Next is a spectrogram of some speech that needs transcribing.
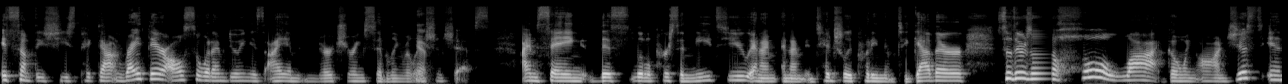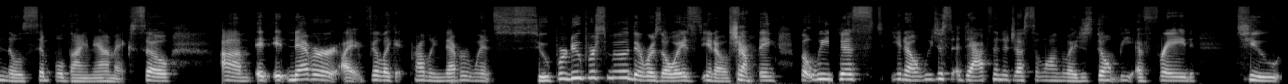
It's something she's picked out. And right there also what i'm doing is i am nurturing sibling relationships I'm saying this little person needs you and I'm and I'm intentionally putting them together. So there's a whole lot going on just in those simple dynamics. So um, it, it never, I feel like it probably never went super duper smooth. There was always, you know, sure. something, but we just, you know, we just adapt and adjust along the way. Just don't be afraid to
